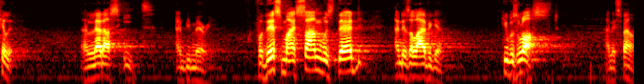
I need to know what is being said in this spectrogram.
kill it, and let us eat and be merry. For this my son was dead and is alive again. He was lost and is found.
